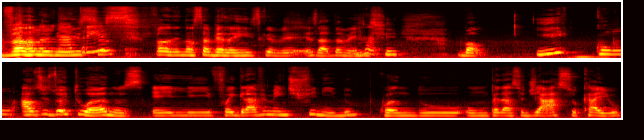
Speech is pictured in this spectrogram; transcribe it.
Falando, falando nisso, atriz. falando em não saber ler e escrever, exatamente. Bom, e com aos 18 anos, ele foi gravemente ferido quando um pedaço de aço caiu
